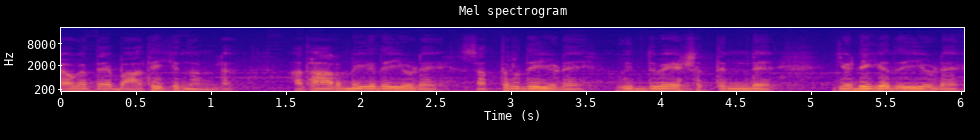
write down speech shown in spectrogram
ലോകത്തെ ബാധിക്കുന്നുണ്ട്. അധാർമികതയുടെ ശത്രുതയുടെ വിദ്വേഷത്തിന്റെ ജഡികതയുടെ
